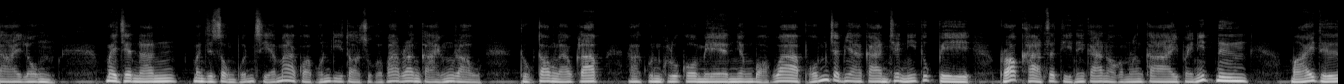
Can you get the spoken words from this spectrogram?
กายลง ไม่เช่นนั้นมันจะส่งผลเสียมากกว่าผลดีต่อสุขภาพร่างกายของเรา ถูกต้องแล้วครับ คุณครูโกเมนยังบอกว่าผมจะมีอาการเช่นนี้ทุกปี เพราะขาดสติในการออกกำลังกายไปนิดนึงหมายถึง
